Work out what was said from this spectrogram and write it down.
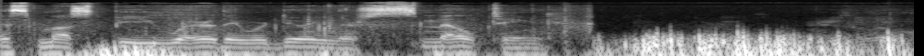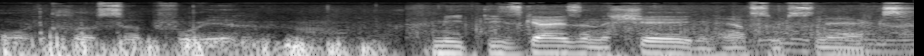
This must be where they were doing their smelting. There's a little more close up for you. Meet these guys in the shade and have some snacks.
